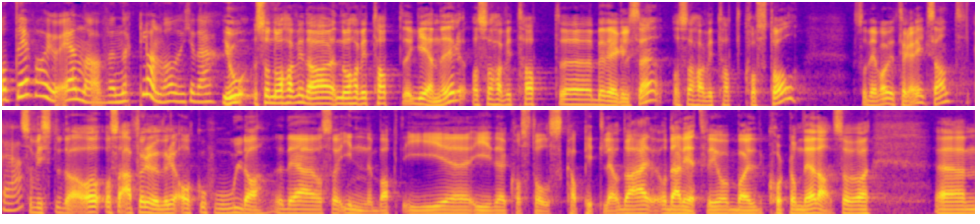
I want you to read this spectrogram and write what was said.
Og det var jo en av nøklene, var det ikke det? Jo, så nå har vi, da, nå har vi tatt gener, og så har vi tatt uh, bevegelse, og så har vi tatt kosthold. Så det var jo tre, ikke sant? Ja. Så da, og, og, så er for øvrig alkohol, da. Det er også innebakt i, i det kostholdskapitlet. Og der, og der, vet vi jo bare kort om det, da. Så, um,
